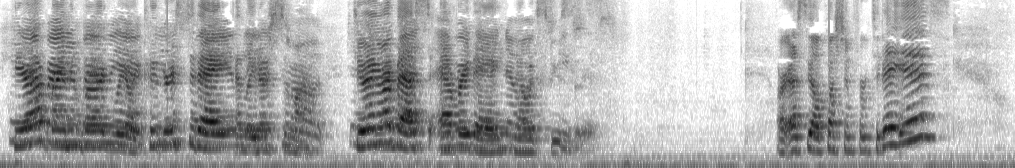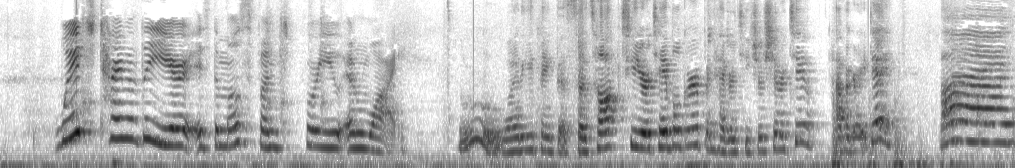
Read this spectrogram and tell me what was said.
Here at Brandenburg, we are Cougars today and leaders tomorrow. Doing our best every day, no excuses. Our SEL question for today is Which time of the year is the most fun for you and why? Ooh, why do you think this? So talk to your table group and have your teacher share too. Have a great day. Bye.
